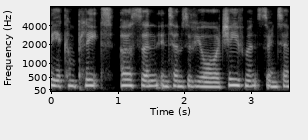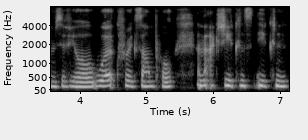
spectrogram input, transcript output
be a complete person in terms of your achievements or in terms of your work, for example, and that actually you can you can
